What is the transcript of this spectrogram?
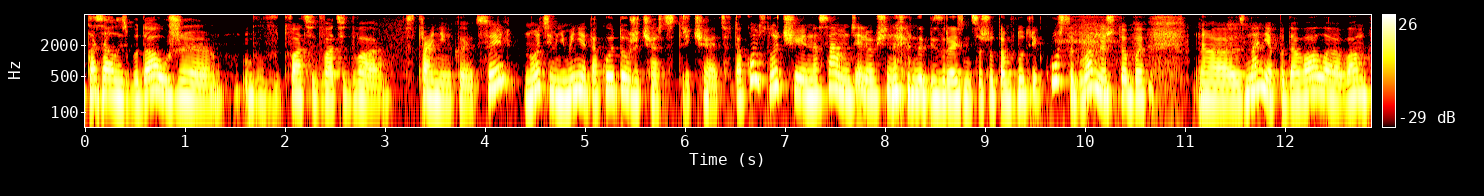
Казалось бы, да, уже в 2022 странненькая цель, но, тем не менее, такое тоже часто встречается. В таком случае, на самом деле, вообще, наверное, без разницы, что там внутри курса. Главное, чтобы э, знание подавала вам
